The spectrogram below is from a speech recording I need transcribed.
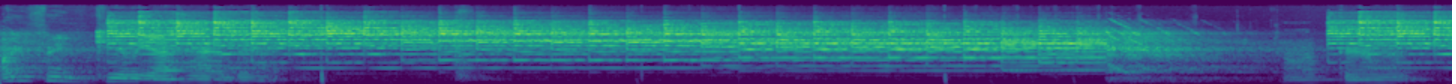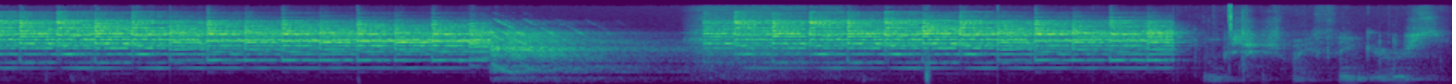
Are you freaking kidding me? I had that. fingers.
